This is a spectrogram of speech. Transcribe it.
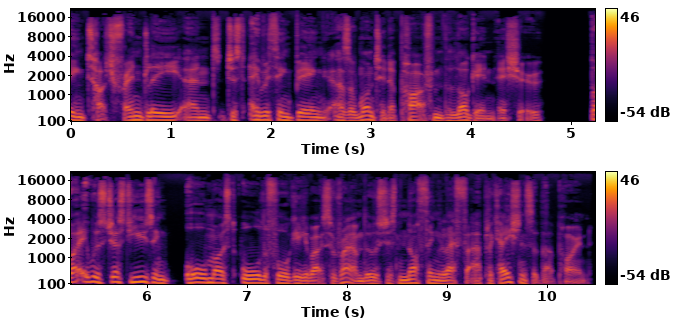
being touch friendly and just everything being as I wanted, apart from the login issue. But it was just using almost all the four gigabytes of RAM. There was just nothing left for applications at that point.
